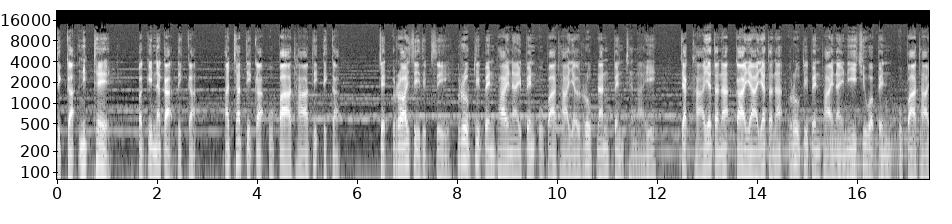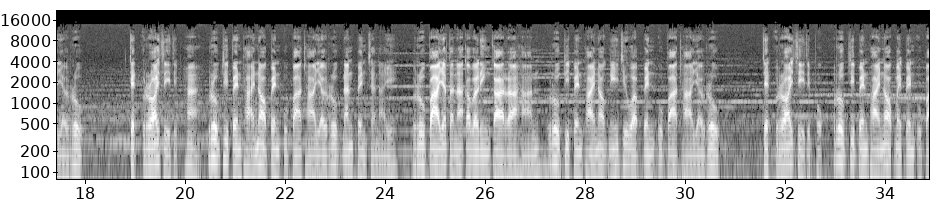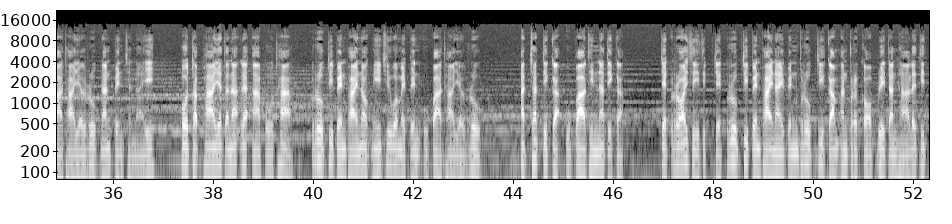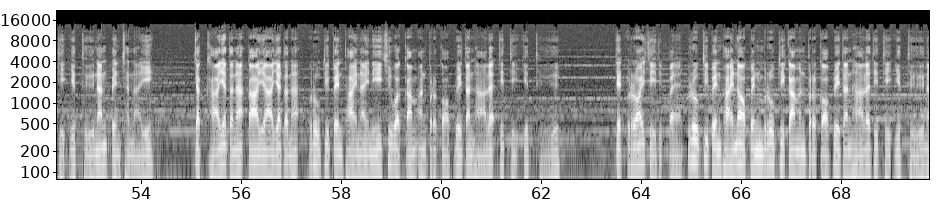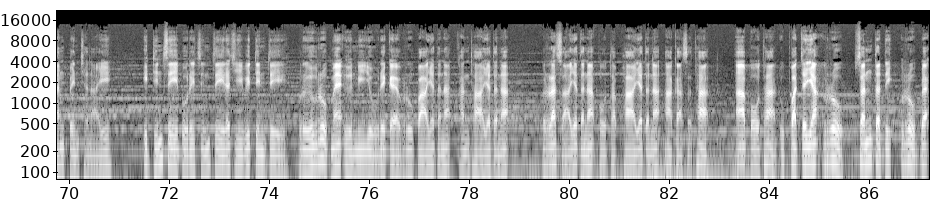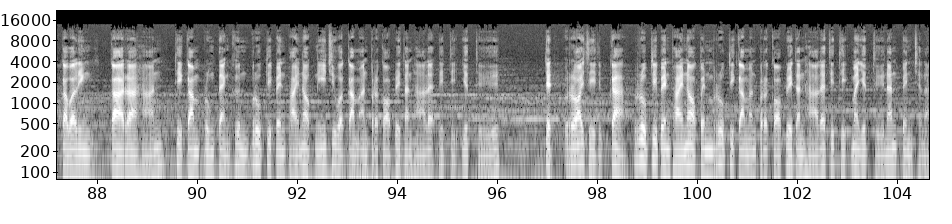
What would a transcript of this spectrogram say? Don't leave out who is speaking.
Speaker 1: ติกะนิเทศ ปกินกะติกะ อัชติกะอุปาทาทิติกะ 744 รูปที่เป็นภายในเป็นอุปาทายรูปนั้นเป็นไฉนจักขายตนะกายายตนะรูปที่เป็นภายในนี้ชื่อว่าเป็นอุปาทายรูป 745 รูปที่เป็นภายนอกเป็นอุปาทายรูปนั้นเป็นไฉน รูปายตนะกวลิงการาหาร รูปที่เป็นภายนอกนี้ชื่อว่าเป็นอุปาทายรูป 746 รูปที่เป็นภายนอกไม่เป็นอุปาทายรูปนั้นเป็นไฉนโพธพายตนะและอาโปธารูปที่เป็นภายนอกนี้ชื่อว่าไม่เป็นอุปาทายรูป อัจฉติกะอุปาทินนติกะ 747 รูปที่เป็นภายในเป็นรูปที่กรรมอันประกอบด้วยตัณหาและทิฏฐิยึดถือนั้นเป็นไฉน จักขายตนะกายายตนะรูปที่เป็นภายในนี้ชื่อว่ากรรมอันประกอบด้วยตัณหาและทิฏฐิยึดถือ 748 รูปที่เป็นภายนอกเป็นรูปที่กรรมอันประกอบด้วยตัณหาและทิฏฐิยึดถือนั้นเป็นไฉนอิทธินรีปุริสินรีและชีวิตินรีหรือรูปแม้อื่นมีอยู่ได้แก่รูปายตนะคันธายตนะ รัสายตนะโพธพายตนะอากาศธาตุ อาโปธาตอุปัจจยรูป สันตติรูปและกวลิง การาหารที่กรรมปรุงแต่งขึ้นรูปที่เป็นภายนอกนี้ชื่อว่ากรรมอันประกอบด้วยตัณหาและทิฏฐิยึดถือ 749 รูปที่เป็นภายนอกเป็นรูปที่กรรมอันประกอบด้วยตัณหาและทิฏฐิไม่ยึดถือนั้นเป็นไฉน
